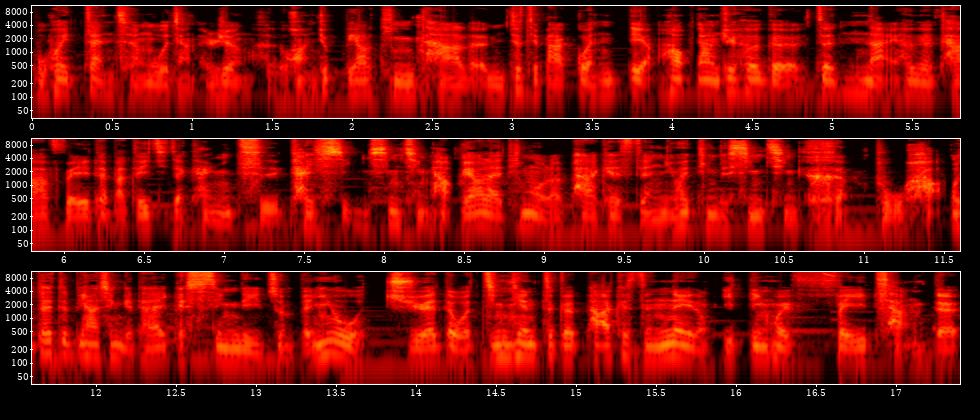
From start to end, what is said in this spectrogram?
不会赞成我讲的任何话，你就不要听它了，你就直接把它关掉，好，然后去喝个真奶，喝个咖啡，再把这一集再看一次，开心，心情好。不要来听我的 podcast，你会听的心情很不好。我在这边要先给大家一个心理准备，因为我觉得我今天这个 podcast 的内容一定会非常的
